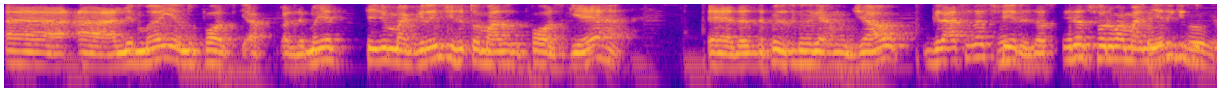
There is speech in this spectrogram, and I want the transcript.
a, a Alemanha no pós, a Alemanha teve uma grande retomada do pós-guerra, é, depois da Segunda Guerra Mundial, graças às feiras. As feiras foram uma maneira que você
